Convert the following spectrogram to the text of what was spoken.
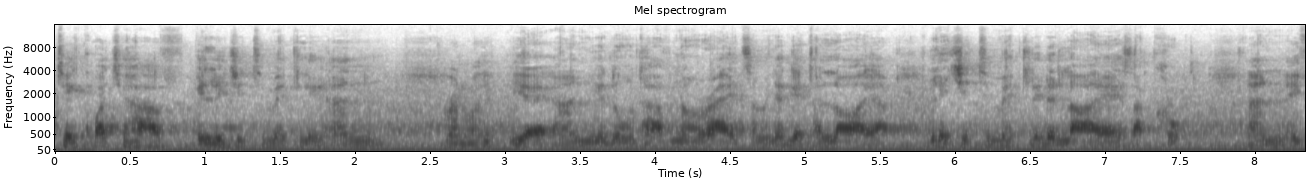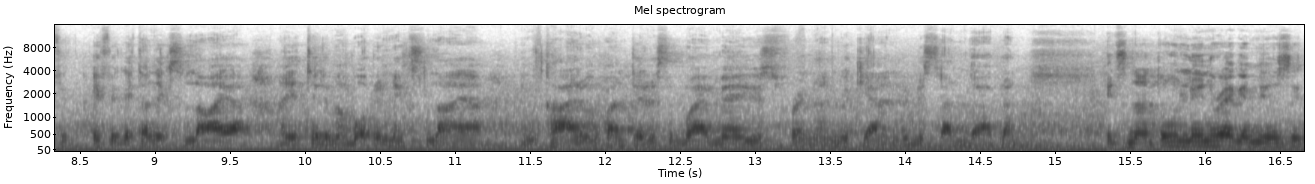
Take what you have illegitimately and Run with it. yeah, and you don't have no rights. I mean, you get a lawyer legitimately. The lawyer is a crook, and if you, if you get a next lawyer and you tell him about the next lawyer, you call him up and tell him, "Boy, may use friend, and we can do this and that." And it's not only in reggae music;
